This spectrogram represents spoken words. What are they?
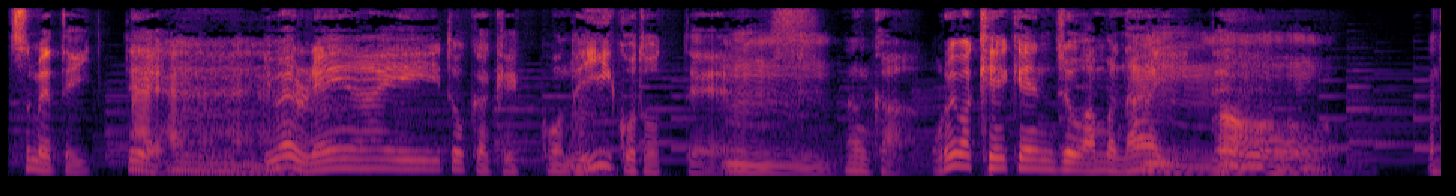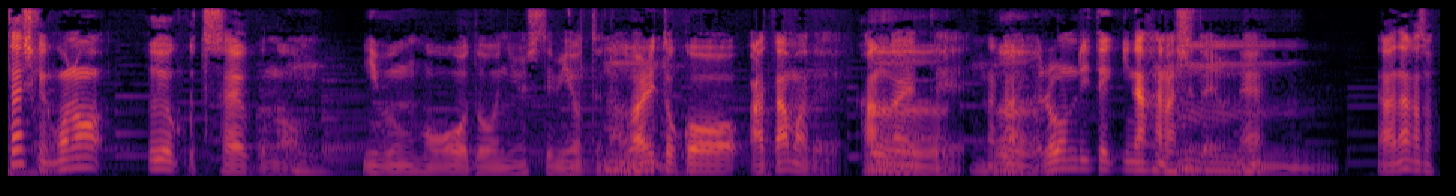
詰めていって、はいわゆる恋愛とか結婚でいいことって、うんうんなんか、俺は経験上あんまないんで、うんうん。確かにこの右翼と左翼のうん。二分法を導入してみようっていうのはうん。割とこう頭で考えて、うんなんか論理的な話だよね。うん。だからなんかその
